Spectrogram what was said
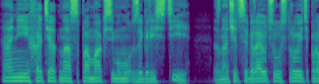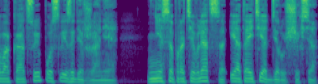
«Они хотят нас по максимуму загрести, значит, собираются устроить провокацию после задержания. Не сопротивляться и отойти от дерущихся.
